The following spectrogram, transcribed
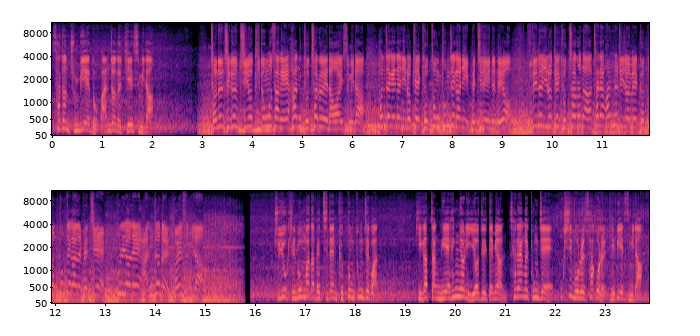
사전 준비에도 만전을 기했습니다. 저는 지금 주요 기동로상의 한 교차로에 나와 있습니다. 현장에는 이렇게 교통 통제관이 배치되어 있는데요. 부대는 이렇게 교차로나 차량 합류 지점에 교통 통제관을 배치해 훈련의 안전을 더했습니다. 주요 길목마다 배치된 교통 통제관. 기갑장 위에 행렬이 이어질 때면 차량을 통제해 혹시 모를 사고를 대비했습니다.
